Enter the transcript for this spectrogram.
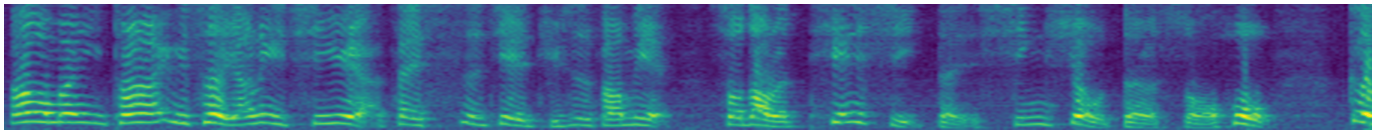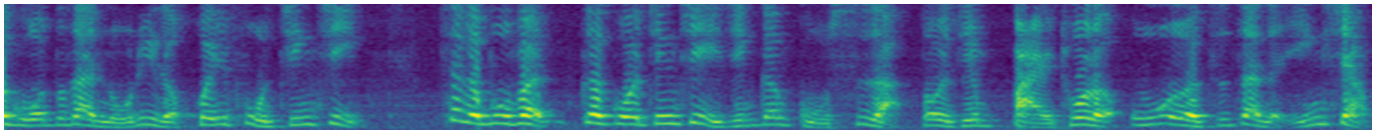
而我们同样预测阳历七月啊，在世界局势方面受到了天喜等星宿的守护，各国都在努力的恢复经济。这个部分各国经济已经跟股市啊都已经摆脱了乌俄之战的影响，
